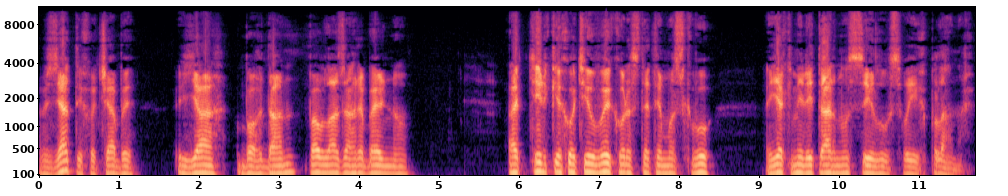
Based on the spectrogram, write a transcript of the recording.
Взяти хоча би я, Богдан Павла Загребельного, а тільки хотів використати Москву як мілітарну силу в своїх планах.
